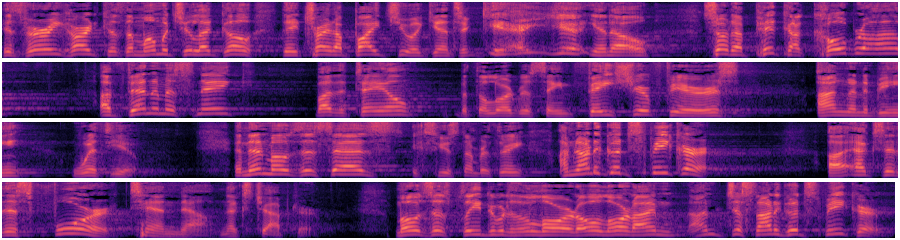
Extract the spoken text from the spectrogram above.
is very hard because the moment you let go, they try to bite you again. Yeah, yeah, you know. So to pick a cobra up, a venomous snake by the tail, but the Lord was saying, face your fears. I'm going to be with you. And then Moses says, excuse number three, I'm not a good speaker. Uh, Exodus 4:10 now, next chapter. Moses pleaded with the Lord, "Oh Lord, I'm I'm just not a good speaker.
